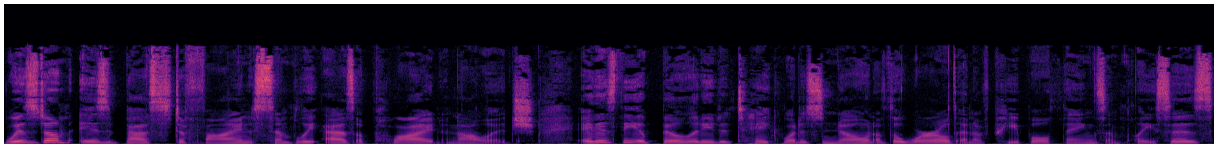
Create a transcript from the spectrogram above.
Wisdom is best defined simply as applied knowledge. It is the ability to take what is known of the world and of people, things, and places,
